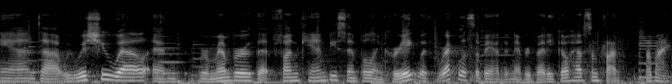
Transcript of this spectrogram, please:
And uh, we wish you well. And remember that fun can be simple and create with reckless abandon, everybody. Go have some fun. Bye bye.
